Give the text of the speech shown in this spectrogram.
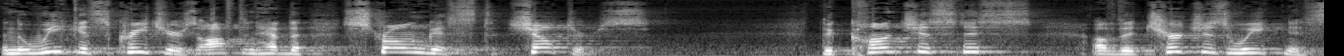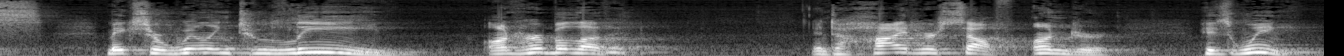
and the weakest creatures often have the strongest shelters. The consciousness of the church's weakness makes her willing to lean on her beloved and to hide herself under his wing.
